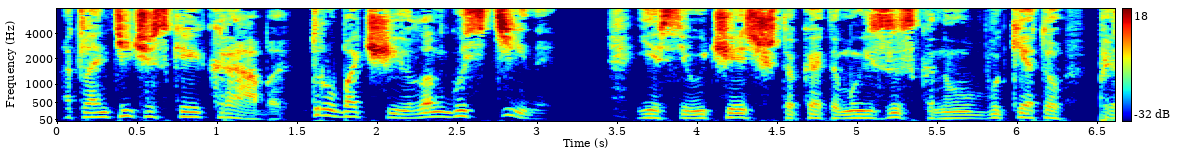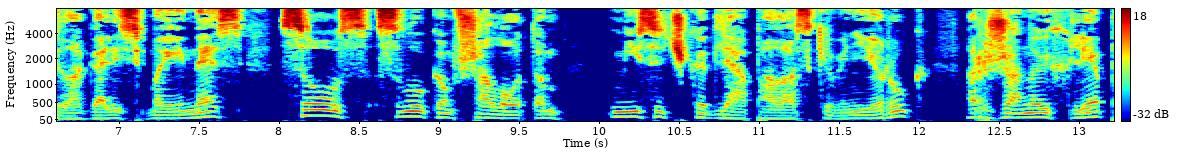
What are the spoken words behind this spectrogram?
атлантические крабы, трубачи, лангустины. Если учесть, что к этому изысканному букету прилагались майонез, соус с луком-шалотом, мисочка для ополаскивания рук, ржаной хлеб,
